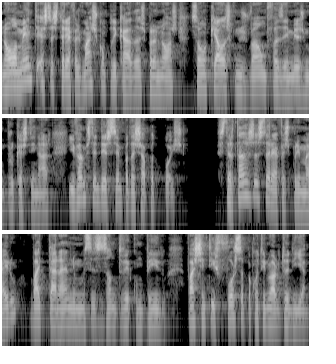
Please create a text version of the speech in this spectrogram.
Normalmente estas tarefas mais complicadas para nós são aquelas que nos vão fazer mesmo procrastinar e vamos tender sempre a deixar para depois. Se tratares das tarefas primeiro, vai-te dar ânimo, uma sensação de dever cumprido, vais sentir força para continuar o teu dia.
